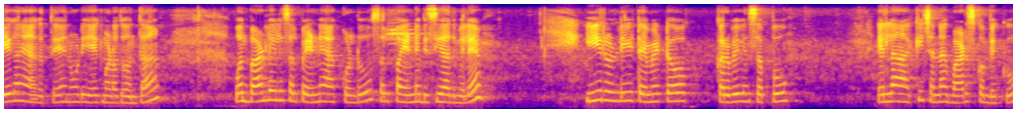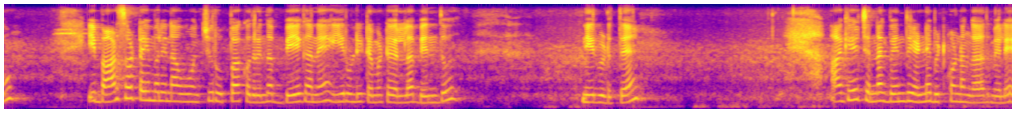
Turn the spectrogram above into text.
ಬೇಗನೆ ಆಗುತ್ತೆ. ನೋಡಿ ಹೇಗೆ ಮಾಡೋದು ಅಂತ. ಒಂದು ಬಾಣಲೆಯಲ್ಲಿ ಸ್ವಲ್ಪ ಎಣ್ಣೆ ಹಾಕ್ಕೊಂಡು ಸ್ವಲ್ಪ ಎಣ್ಣೆ ಬಿಸಿ ಆದಮೇಲೆ ಈರುಳ್ಳಿ, ಟೊಮೆಟೊ, ಕರಿಬೇವಿನ ಸೊಪ್ಪು ಎಲ್ಲ ಹಾಕಿ ಚೆನ್ನಾಗಿ ಬಾಡಿಸ್ಕೊಬೇಕು. ಈ ಬಾಡಿಸೋ ಟೈಮಲ್ಲಿ ನಾವು ಒಂಚೂರು ಉಪ್ಪು ಹಾಕೋದ್ರಿಂದ ಬೇಗನೆ ಈರುಳ್ಳಿ, ಟೊಮೆಟೊ ಎಲ್ಲ ಬೆಂದು ನೀರು ಬಿಡುತ್ತೆ ಹಾಗೆ ಚೆನ್ನಾಗಿ ಬೆಂದು ಎಣ್ಣೆ ಬಿಟ್ಕೊಂಡಂಗೆ ಆದಮೇಲೆ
